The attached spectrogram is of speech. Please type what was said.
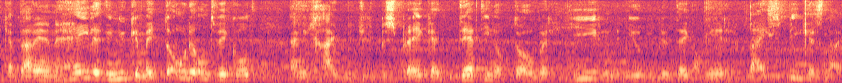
Ik heb daarin een hele unieke methode ontwikkeld en die ga ik met jullie bespreken 13 oktober hier in de nieuwe bibliotheek Almere bij Speakers Night.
